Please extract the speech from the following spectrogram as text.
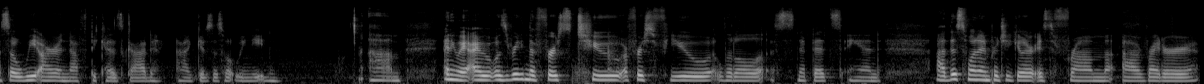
So we are enough because God uh, gives us what we need. Um, anyway, I was reading the first two or first few little snippets, and uh, this one in particular is from a writer,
